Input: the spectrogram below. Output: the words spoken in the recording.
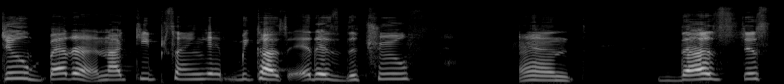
do better and I keep saying it because it is the truth and that's just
